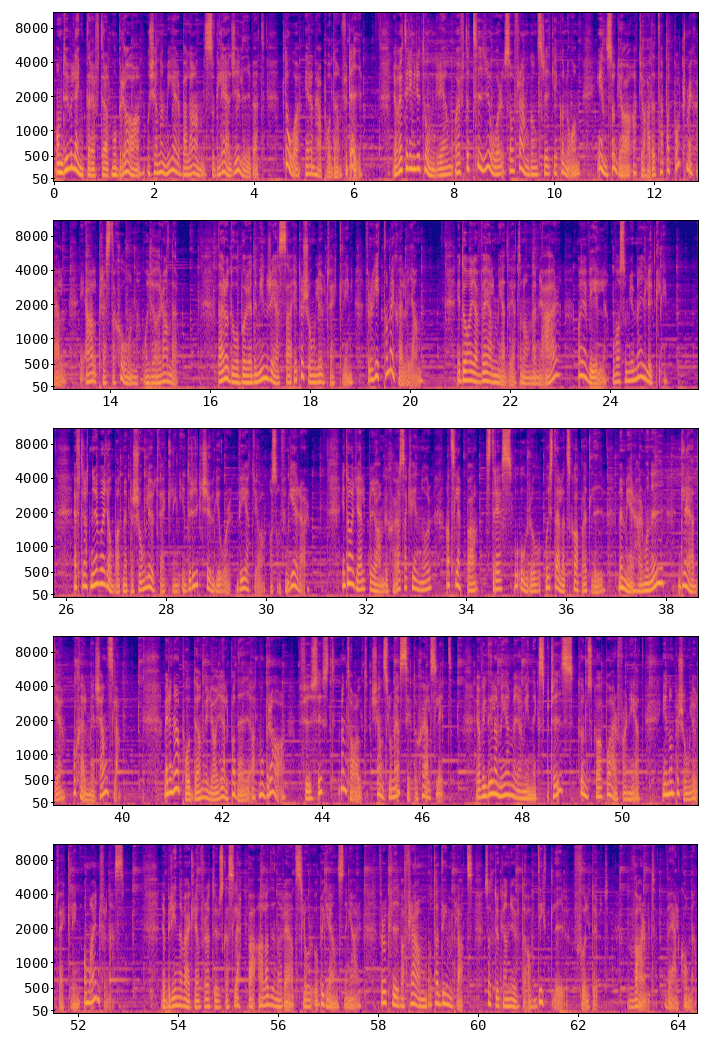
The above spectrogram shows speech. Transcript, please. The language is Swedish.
Om du längtar efter att må bra och känna mer balans och glädje i livet, då är den här podden för dig. Jag heter Ingrid Thorngren och efter tio år som framgångsrik ekonom insåg jag att jag hade tappat bort mig själv i all prestation och görande. Där och då började min resa i personlig utveckling för att hitta mig själv igen. Idag är jag väl medveten om vem jag är, vad jag vill och vad som gör mig lycklig. Efter att nu ha jobbat med personlig utveckling i drygt 20 år vet jag vad som fungerar. Idag hjälper jag ambitiösa kvinnor att släppa stress och oro och istället skapa ett liv med mer harmoni, glädje och självmedkänsla. Med den här podden vill jag hjälpa dig att må bra, fysiskt, mentalt, känslomässigt och själsligt. Jag vill dela med mig av min expertis, kunskap och erfarenhet inom personlig utveckling och mindfulness. Jag brinner verkligen för att du ska släppa alla dina rädslor och begränsningar för att kliva fram och ta din plats så att du kan njuta av ditt liv fullt ut. Varmt välkommen!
